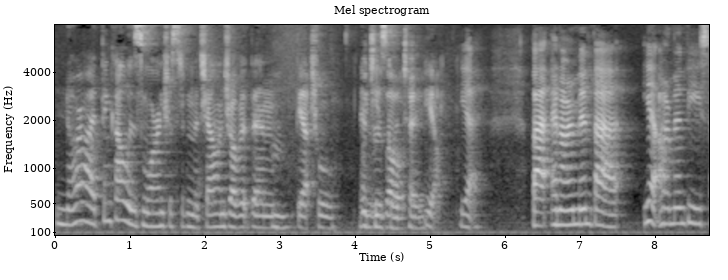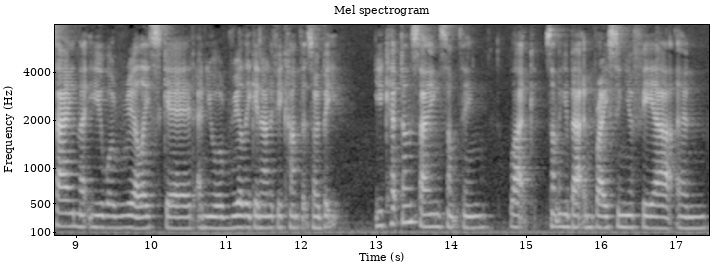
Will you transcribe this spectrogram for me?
No, I think I was more interested in the challenge of it than the actual end Mm. Which is good result. too. Yeah. Yeah. But, and I remember, yeah, I remember you saying that you were really scared and you were really getting out of your comfort zone, but you, you kept on saying something like something about embracing your fear and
